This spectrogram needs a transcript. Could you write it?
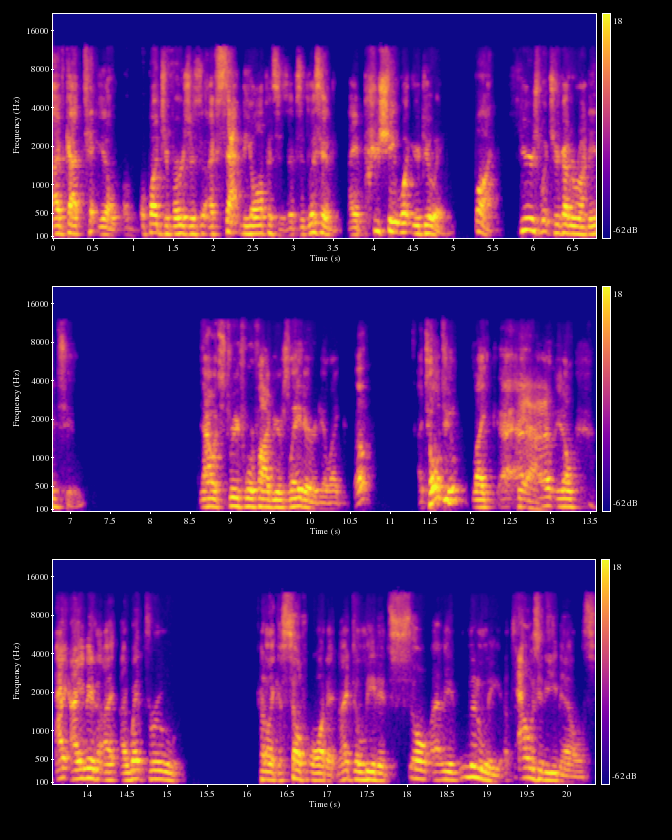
I've got te- you know a, a bunch of versions. I've sat in the offices. I've said, "Listen, I appreciate what you're doing, but here's what you're going to run into." Now it's three, four, five years later, and you're like, "Oh, I told you." Like, I, Yeah. I, you know, I, I mean, I, I went through kind of like a self audit, and I deleted so, I mean, literally a thousand emails,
